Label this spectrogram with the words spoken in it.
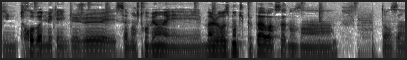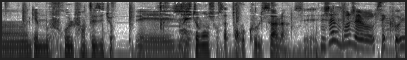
une trop bonne mécanique de jeu et ça marche trop bien et malheureusement tu peux pas avoir ça dans un dans un Game of Roll Fantasy, tu vois. Et justement, je trouve ça trop cool ça là. C'est J'avoue, j'avoue, c'est cool.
